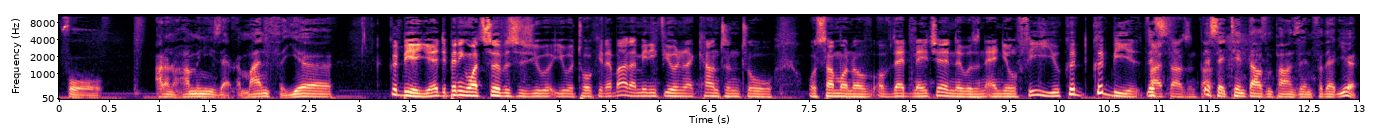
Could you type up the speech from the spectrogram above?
for I don't know how many is that a month, a year. Could be a year, depending what services you were, you were talking about. I mean, if you're an accountant or, or someone of, of that nature and there was an annual fee, you could, could be five Let's- Let's say ten thousand pounds then for that year.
